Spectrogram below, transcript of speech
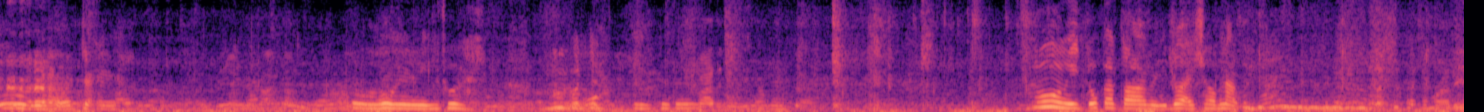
อือหัวใจโอ้ยนี่ด้วย มีตุ๊กตาหมีด้วยชอบหนังมาดิ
